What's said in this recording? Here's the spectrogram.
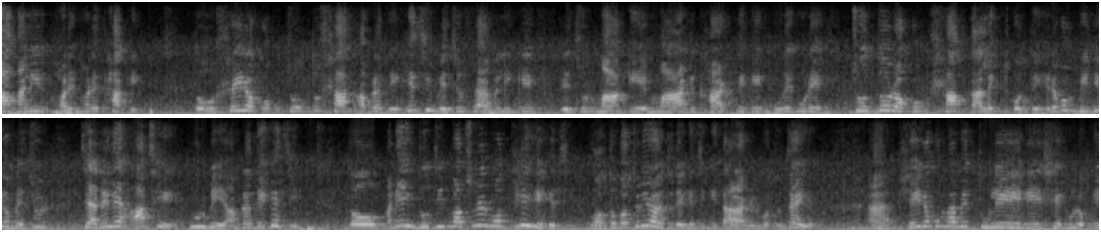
বাঙালির ঘরে ঘরে থাকে তো সেই রকম চোদ্দ শাক আমরা দেখেছি। বেচুর ফ্যামিলিকে বেচুর মাকে, মাঠ, ঘাট থেকে ঘুরে ঘুরে চোদ্দ রকম শাক কালেক্ট করতে। এরকম ভিডিও বেচুর চ্যানেলে আছে, পূর্বে আমরা দেখেছি। তো মানে এই দু তিন বছরের মধ্যেই দেখেছি। গত বছরই হয়তো দেখেছি কি তার আগের বছর, যাই হোক। সেই রকমভাবে তুলে এনে সেগুলোকে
